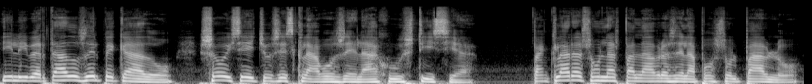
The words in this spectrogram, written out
y libertados del pecado, sois hechos esclavos de la justicia. Tan claras son las palabras del apóstol Pablo,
